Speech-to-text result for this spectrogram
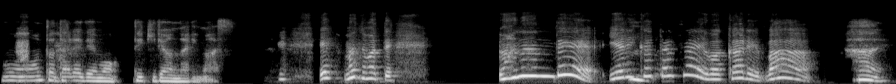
もう本当誰でもできるようになります。え、え、待って待って。学んで、やり方さえ分かれば、うん、はい。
